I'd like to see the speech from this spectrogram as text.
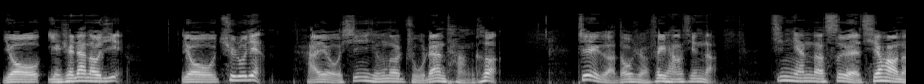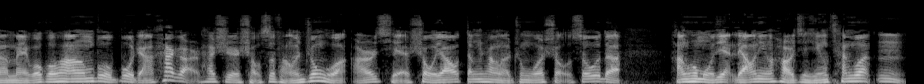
有隐身战斗机，有驱逐舰，还有新型的主战坦克，这个都是非常新的。今年的四月七号呢，美国国防部部长哈格尔他是首次访问中国，而且受邀登上了中国首艘的航空母舰辽宁号进行参观。嗯。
